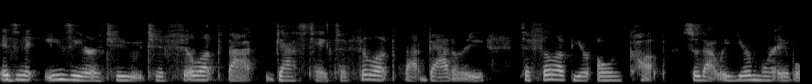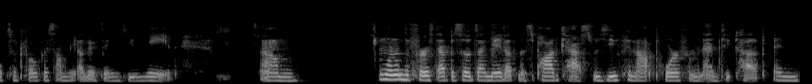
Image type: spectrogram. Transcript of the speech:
Isn't it easier to, to fill up that gas tank, to fill up that battery, to fill up your own cup so that way you're more able to focus on the other things you need? Um, one of the first episodes I made on this podcast was you cannot pour from an empty cup and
